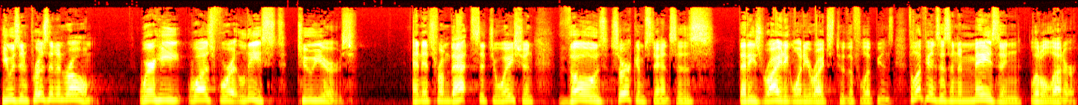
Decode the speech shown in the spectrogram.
He was in prison in Rome, where he was for at least two years. And it's from that situation, those circumstances, that he's writing when he writes to the Philippians. Philippians is an amazing little letter.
